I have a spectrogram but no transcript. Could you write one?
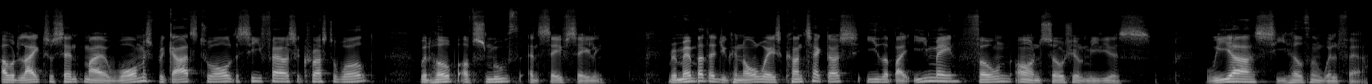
I would like to send my warmest regards to all the seafarers across the world with hope of smooth and safe sailing. Remember that you can always contact us either by email, phone, or on social medias. We are Sea Health and Welfare.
